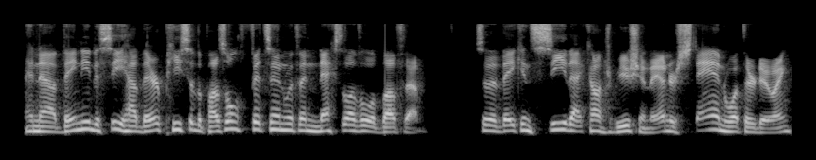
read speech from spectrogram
And now they need to see how their piece of the puzzle fits in with the next level above them so that they can see that contribution. They understand what they're doing.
